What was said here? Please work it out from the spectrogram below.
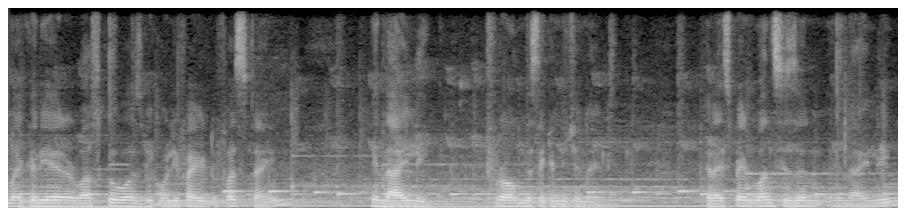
my career at Vasco was we qualified first time in the I League from the second division I League. And I spent one season in the I League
